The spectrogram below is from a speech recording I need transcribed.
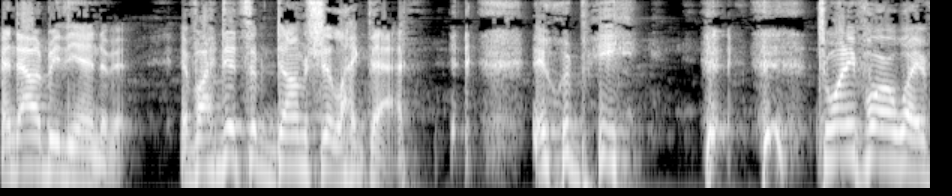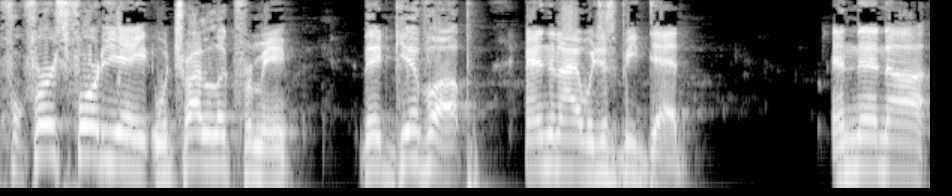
and that would be the end of it. If I did some dumb shit like that, it would be 24 away. First 48 would try to look for me. They'd give up, and then I would just be dead. And then, uh,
